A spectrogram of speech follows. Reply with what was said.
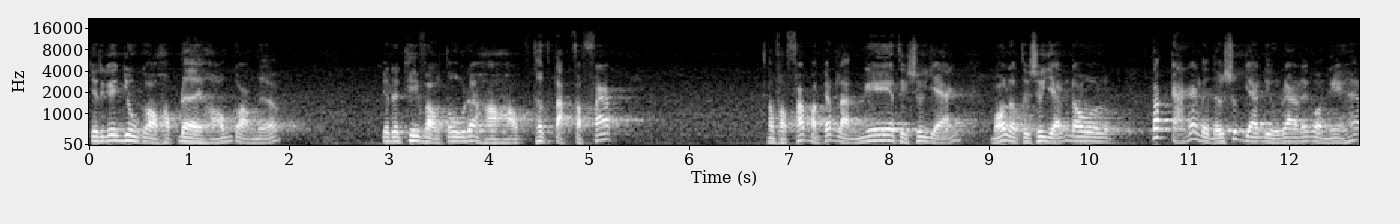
Cho nên cái nhu cầu học đề họ không còn nữa. Cho nên khi vào tu đó họ học thực tập Phật pháp. Học Phật pháp bằng cách là nghe thì sư giảng. Mỗi lần từ sư giảng đâu, tất cả các đệ tử xuất gia đều ra để còn nghe hết.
